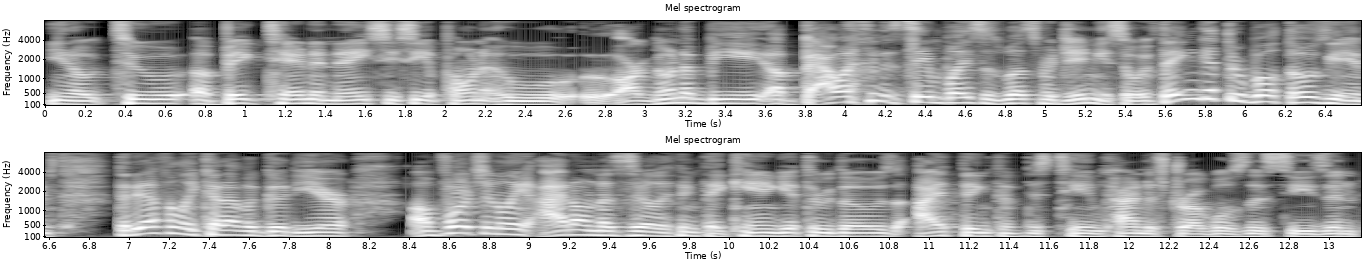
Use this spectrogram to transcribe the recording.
you know, to a Big Ten and an ACC opponent who are going to be about in the same place as West Virginia. So if they can get through both those games, they definitely could have a good year. Unfortunately, I don't necessarily think they can get through those. I think that this team kind of struggles this season.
